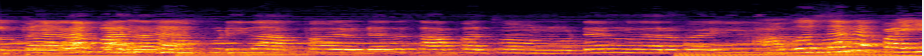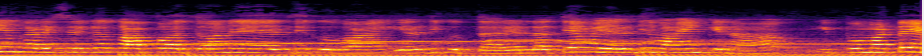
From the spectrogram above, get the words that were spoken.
இப்ப நல்லா அப்பா தாம்மா பிடிக்கும். அப்பாவை எப்படியாவது காப்பாத்துவான். அவர் தானே பையன் கடைசி வரைக்கும் காப்பாத்துவான்னு எழுதி எழுதி கொடுத்தாரு. எல்லாத்தையும் அவன் எழுதி வாங்கிக்கினான். இப்ப மட்டும்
